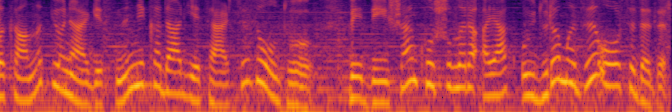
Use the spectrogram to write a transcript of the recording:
Bakanlık yönergesinin ne kadar yetersiz olduğu ve değişen koşullara ayak uyduramadığı ortadadır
